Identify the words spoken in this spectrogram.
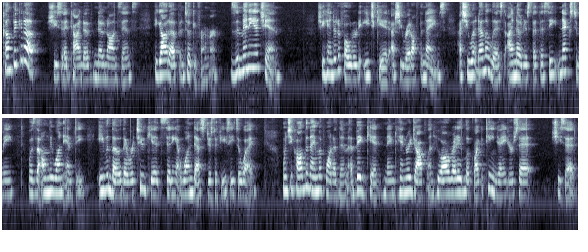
Come pick it up, she said, kind of no nonsense. He got up and took it from her. Ximena Chin. She handed a folder to each kid as she read off the names. As she went down the list, I noticed that the seat next to me was the only one empty, even though there were two kids sitting at one desk just a few seats away. When she called the name of one of them, a big kid named Henry Joplin, who already looked like a teenager, said, she said,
